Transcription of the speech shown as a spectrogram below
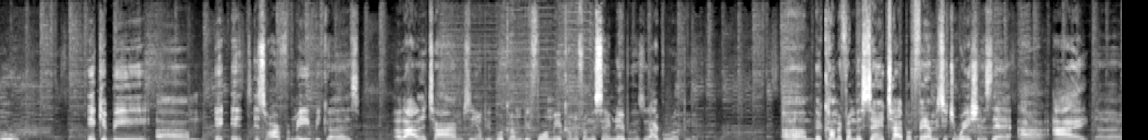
Ooh it could be um, it, it, it's hard for me because a lot of the times the young people are coming before me are coming from the same neighborhoods that I grew up in. Um, they're coming from the same type of family situations that uh, I uh,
